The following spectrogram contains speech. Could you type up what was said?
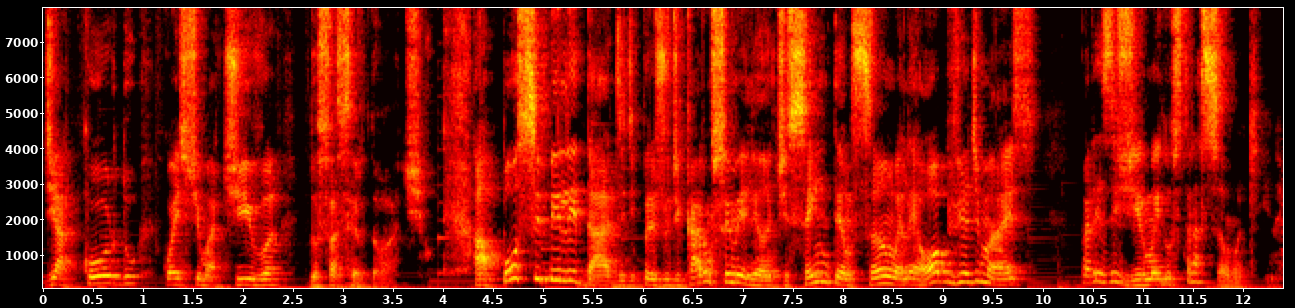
de acordo com a estimativa do sacerdote. A possibilidade de prejudicar um semelhante sem intenção, ela é óbvia demais para exigir uma ilustração aqui, né?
